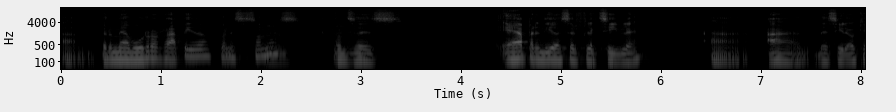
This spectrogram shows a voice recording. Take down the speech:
ah, pero me aburro rápido con esas mm, ondas. Entonces, he aprendido a ser flexible, a decir, ok,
